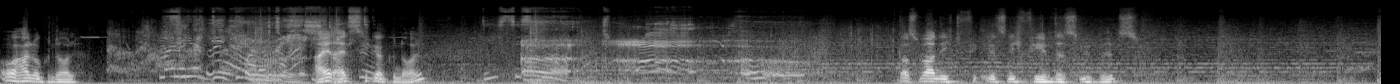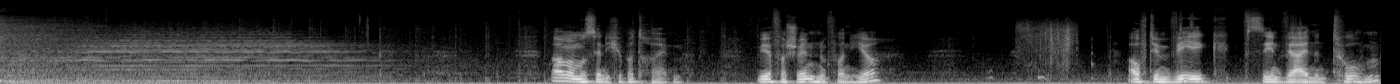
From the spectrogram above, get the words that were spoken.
Oh, hallo Gnoll. Ein einziger Gnoll? Das war nicht jetzt nicht viel des Übels. Aber man muss ja nicht übertreiben. Wir verschwinden von hier. Auf dem Weg sehen wir einen Turm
